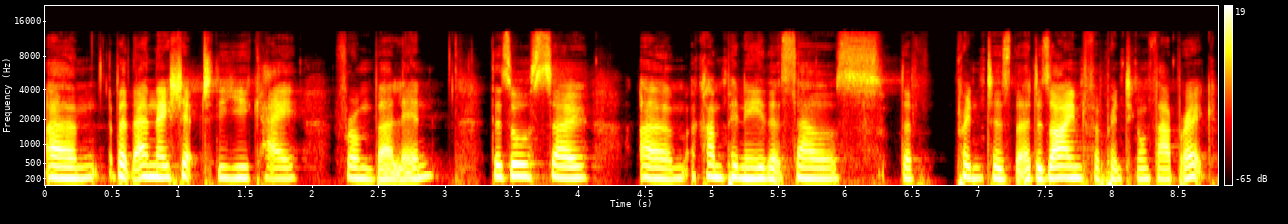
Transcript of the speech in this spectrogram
Um, but then they ship to the UK from Berlin. There's also um, a company that sells the printers that are designed for printing on fabric,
